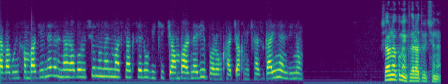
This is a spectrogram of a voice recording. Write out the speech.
Լավագույն խմբագիրները հնարավորություն ունեն մասնակցելու վիճի ճամբարների, որոնք հաճախ միջազգային են լինում։ Շարունակում ենք լրատվությունը։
